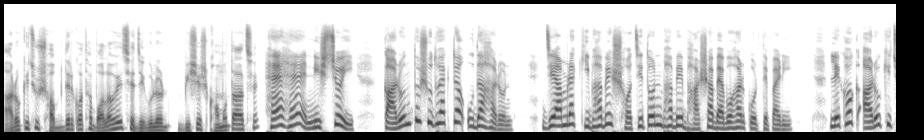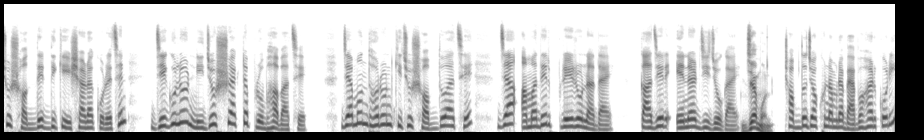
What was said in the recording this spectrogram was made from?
আরও কিছু শব্দের কথা বলা হয়েছে যেগুলোর বিশেষ ক্ষমতা আছে? হ্যাঁ হ্যাঁ নিশ্চয়ই। কারণ তো শুধু একটা উদাহরণ যে আমরা কীভাবে সচেতনভাবে ভাষা ব্যবহার করতে পারি। লেখক আরও কিছু শব্দের দিকে ইশারা করেছেন যেগুলোর নিজস্ব একটা প্রভাব আছে। যেমন ধরুন কিছু শব্দ আছে যা আমাদের প্রেরণা দেয় কাজের এনার্জি যোগায়। যেমন? শব্দ যখন আমরা ব্যবহার করি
